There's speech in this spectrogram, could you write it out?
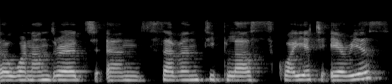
uh, 170 plus quiet areas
